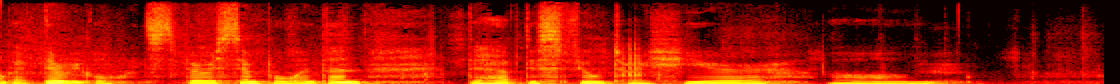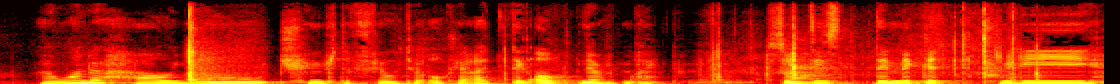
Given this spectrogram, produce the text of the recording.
okay, there we go. It's very simple and then they have this filter here. Um, I wonder how you change the filter. Okay I think oh never mind. So this they make it pretty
